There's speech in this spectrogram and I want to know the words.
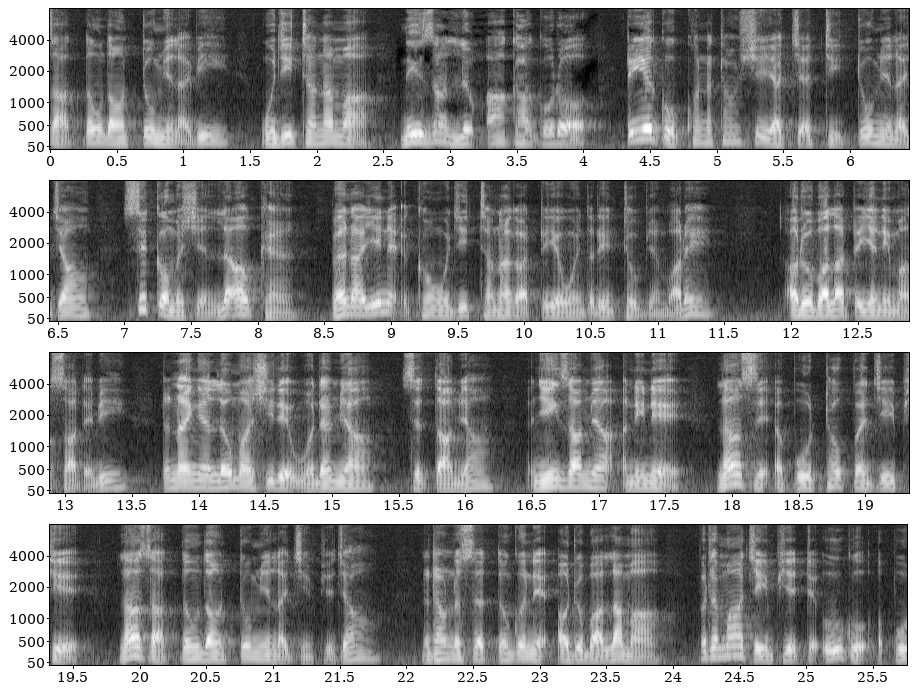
စာ3000တိုးမြင့်လိုက်ပြီးဝန်ကြီးဌာနမှနေစားလုံအားကကိုတော့တရက်ကို9800ကျပ်အထိတိုးမြင့်လိုက်ကြောင်းစစ်ကော်မရှင်လက်အောက်ခံဗန်နာရေးနဲ့အခွန်ဝန်ကြီးဌာနကတရားဝင်သတင်းထုတ်ပြန်ပါတယ်။အော်တိုဘာလ၁ရက်နေ့မှစတင်ပြီးတနိုင်ငံလုံးမှာရှိတဲ့ဝန်ထမ်းများစစ်သားများအငိမ့်စားများအနေနဲ့လစဉ်အပိုထောက်ပံ့ကြေးဖြစ်လစာ3000တိုးမြင့်လိုက်ခြင်းဖြစ်ကြောင်း2023ခုနှစ်အောက်တိုဘာလမှာပထမကြိမ်ဖြစ်တဦးကိုအပို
